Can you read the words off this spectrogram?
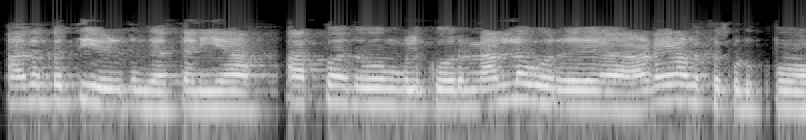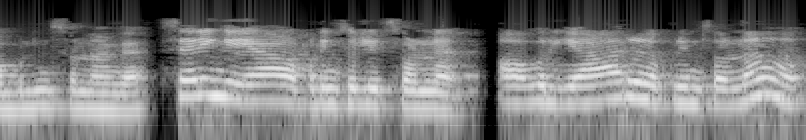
அதை பத்தி எழுதுங்க தனியா. அப்ப அது உங்களுக்கு ஒரு நல்ல ஒரு அடையாளத்தை கொடுக்கும் அப்படின்னு சொன்னாங்க. சரிங்கய்யா அப்படின்னு சொல்லி சொன்னேன். அவர் யாரு? அப்படின்னு சொன்னா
